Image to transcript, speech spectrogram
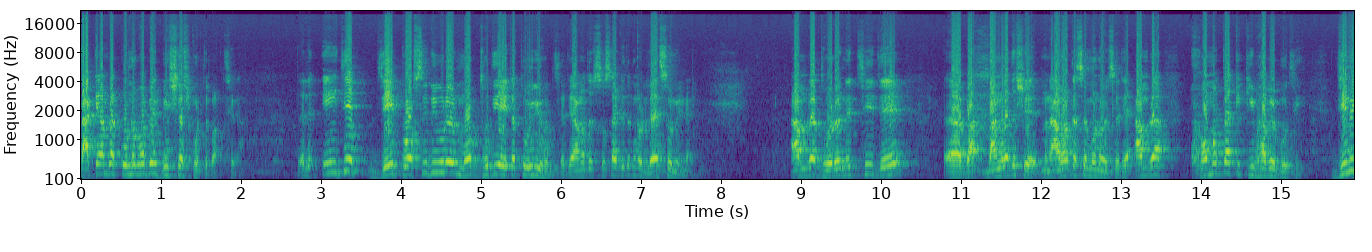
তাকে আমরা কোনোভাবে বিশ্বাস করতে পারছি না। তাহলে এই যে যেই প্রসিডিউরের মধ্য দিয়ে এটা তৈরি হচ্ছে যে আমাদের সোসাইটিতে কোনো লেসনই নাই। আমরা ধরে নিচ্ছি যে বাংলাদেশে মানে আমার কাছে মনে হয়েছে যে আমরা ক্ষমতাকে কীভাবে বুঝি? যিনি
